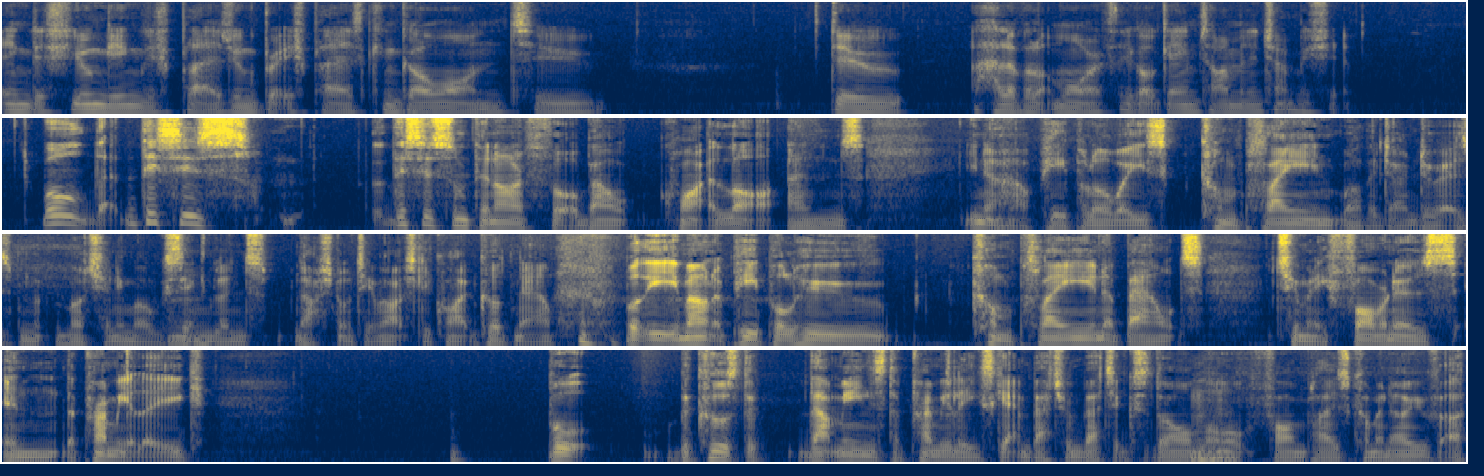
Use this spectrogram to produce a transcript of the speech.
English, young English players, young British players can go on to do a hell of a lot more if they got game time in the Championship. Well, th- this is this is something I've thought about quite a lot, and you know how people always complain. Well, they don't do it as m- much anymore because hmm. England's national team are actually quite good now. but the amount of people who complain about too many foreigners in the Premier League, but because the, that means the Premier League's getting better and better because there are more mm-hmm. foreign players coming over,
